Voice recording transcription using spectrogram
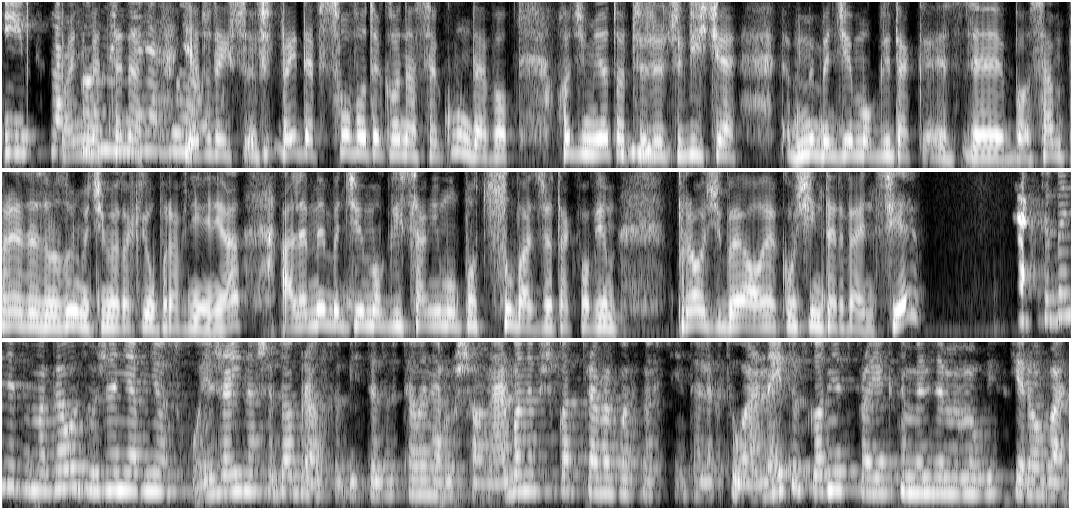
I Pani mecenas, ja tutaj wejdę w słowo tylko na sekundę, bo chodzi mi o to, czy rzeczywiście my będziemy mogli tak, z- bo sam prezes, rozumiem, będzie miał takie uprawnienia, ale my będziemy mogli sami mu podsuwać, że tak powiem, prośbę o jakąś interwencję? Tak, to będzie wymagało złożenia wniosku, jeżeli nasze dobra osobiste zostały naruszone, albo na przykład prawa własności intelektualnej, to zgodnie z projektem będziemy mogli skierować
